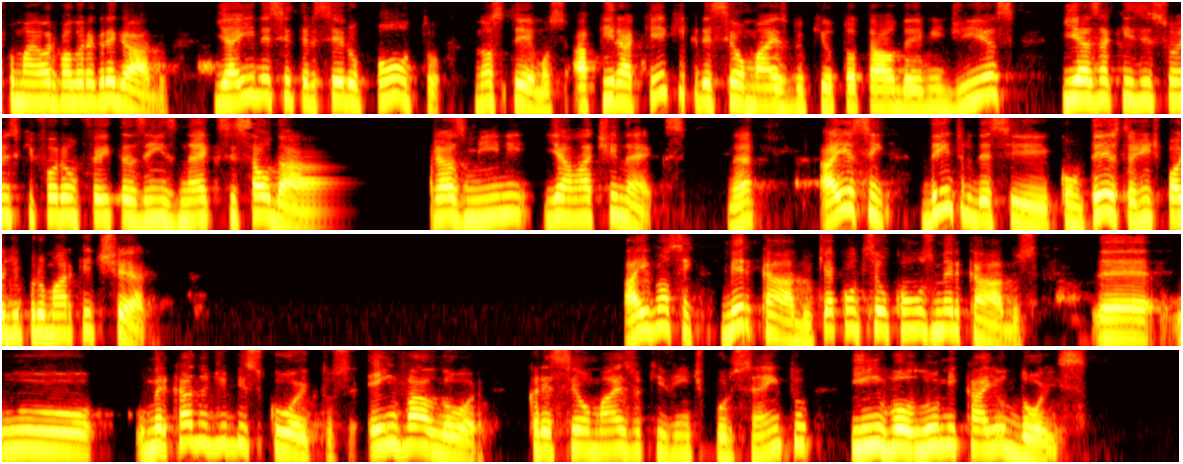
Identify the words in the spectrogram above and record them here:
com maior valor agregado. E aí, nesse terceiro ponto, nós temos a Piraquê, que cresceu mais do que o total da M Dias, e as aquisições que foram feitas em Snacks e Saudável, Jasmine e a Latinex. Né? Aí, assim, dentro desse contexto, a gente pode ir para o market share. Aí, assim, mercado, o que aconteceu com os mercados? É, o, o mercado de biscoitos, em valor, cresceu mais do que 20% e em volume caiu 2%.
